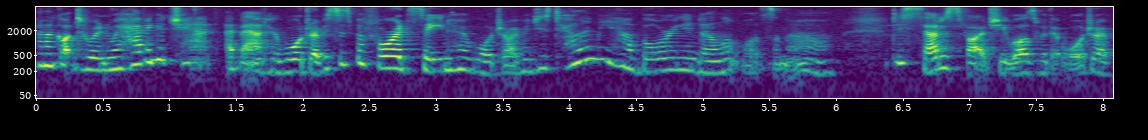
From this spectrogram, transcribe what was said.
and I got to her and we're having a chat about her wardrobe. This is before I'd seen her wardrobe and she's telling me how boring and dull it was and oh, dissatisfied she was with her wardrobe.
